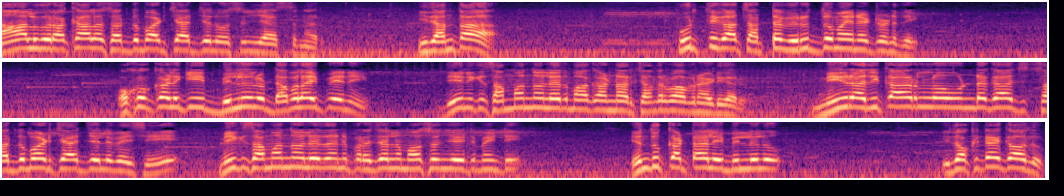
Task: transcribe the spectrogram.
నాలుగు రకాల సర్దుబాటు ఛార్జీలు వసూలు చేస్తున్నారు. ఇదంతా పూర్తిగా చట్ట విరుద్ధమైనటువంటిది ఒక్కొక్కరికి బిల్లులు డబల్ అయిపోయినాయి. దీనికి సంబంధం లేదు మాకు అన్నారు చంద్రబాబు నాయుడు గారు. మీరు అధికారంలో ఉండగా సర్దుబాటు ఛార్జీలు వేసి మీకు సంబంధం లేదని ప్రజలను మోసం చేయటం ఏంటి? ఎందుకు కట్టాలి బిల్లులు? ఇదొకటే కాదు.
